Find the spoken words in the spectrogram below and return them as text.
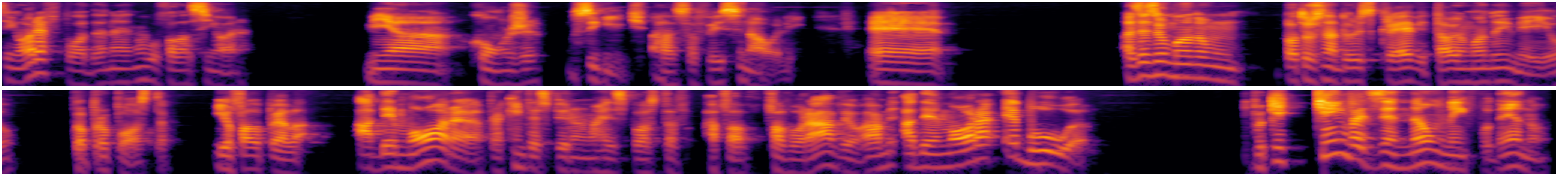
senhora é foda, né? Não vou falar senhora. Minha conja, o seguinte. Ah, só fez sinal ali. É, às vezes eu mando um patrocinador escreve e tal, eu mando um e-mail com a proposta. E eu falo para ela, a demora, para quem está esperando uma resposta favorável, a, a, demora é boa. Porque quem vai dizer não nem fodendo,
